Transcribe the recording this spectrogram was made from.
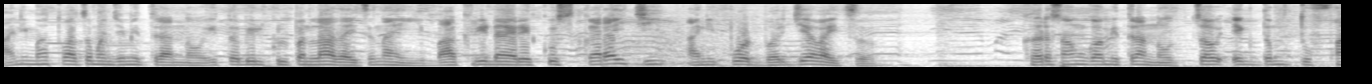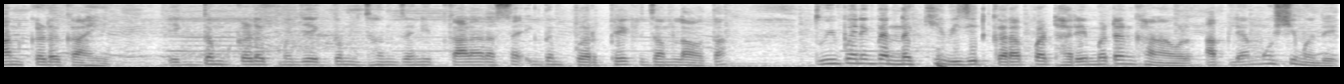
आणि महत्वाचं म्हणजे मित्रांनो इथं बिलकुल पण लाजायचं नाही. भाकरी डायरेक्ट कुस करायची आणि पोटभर जेवायचं. खरं सांगू का मित्रांनो चव एकदम तुफान कडक आहे. एकदम कडक म्हणजे एकदम झणझणीत काळा रस्सा एकदम परफेक्ट जमला होता. तुम्ही पण एकदा नक्की व्हिजिट करा पठारे मटण खानावळ आपल्या मोशीमध्ये.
